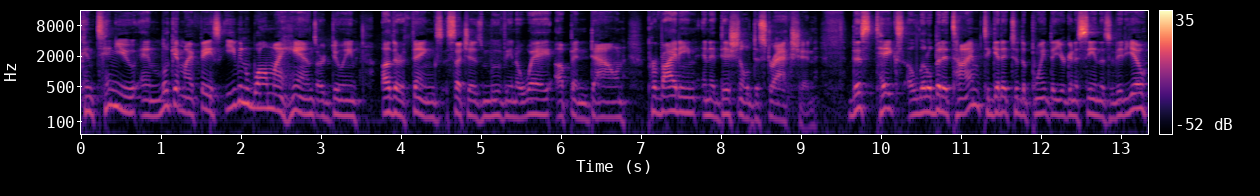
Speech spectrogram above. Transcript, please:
continue and look at my face even while my hands are doing other things such as moving away, up and down, providing an additional distraction. This takes a little bit of time to get it to the point that you're gonna see in this video,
